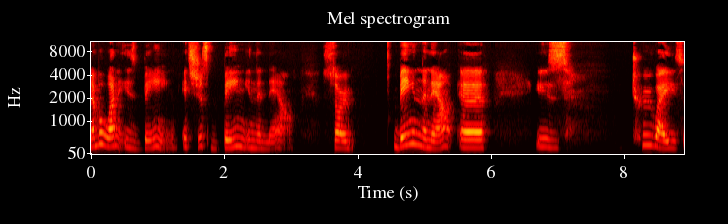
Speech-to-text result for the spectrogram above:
Number one is being. It's just being in the now. So being in the now uh, is two ways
